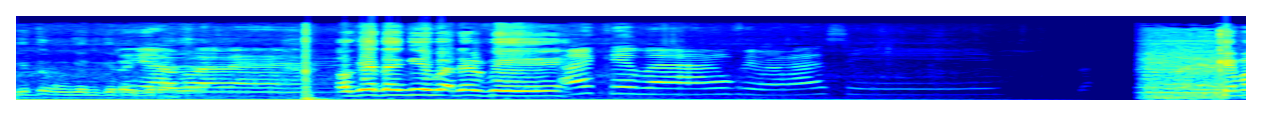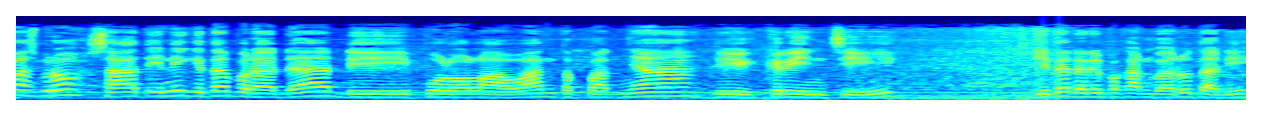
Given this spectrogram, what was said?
gitu mungkin Iya, kira-kira. ya. boleh. Oke, thank you Mbak Delvi. Oke, Bang. Terima kasih. Oke Mas Bro, saat ini kita berada di Pulau Lawan, tepatnya di Kerinci. Kita dari Pekanbaru tadi.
